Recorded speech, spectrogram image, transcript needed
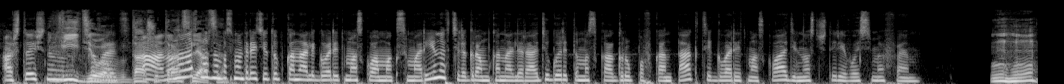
А что еще нужно Видео сказать? в нашей а, ну, нас трансляции. можно посмотреть в YouTube-канале «Говорит Москва» Макса Марина, в Телеграм-канале «Радио говорит МСК», группа ВКонтакте «Говорит Москва» 94,8 FM. Угу.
